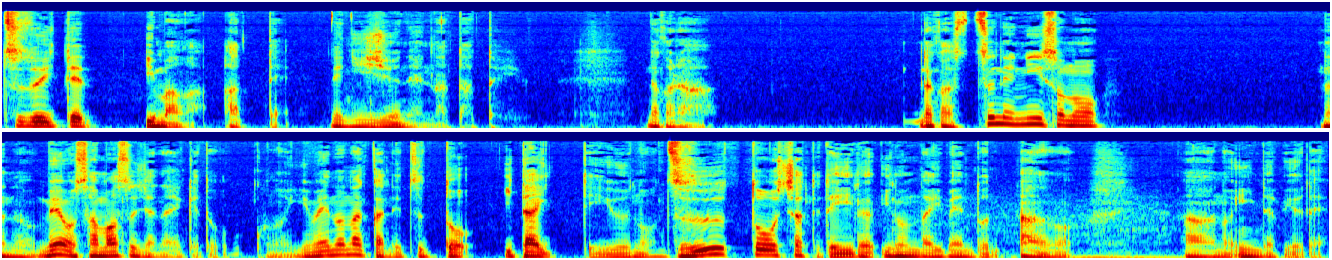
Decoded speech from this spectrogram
続いて今があってで20年になったという。だからだから常にそのなんだろう目を覚ますじゃないけどこの夢の中でずっといたいっていうのをずっとおっしゃってていろんなイベントあのあのインタビューで。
